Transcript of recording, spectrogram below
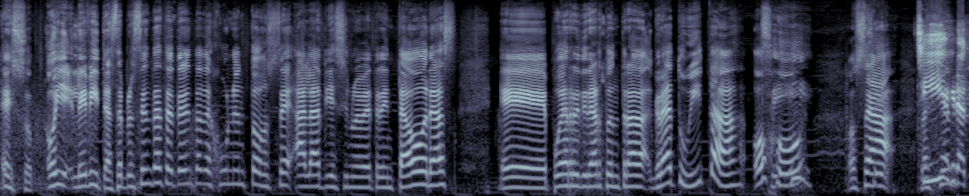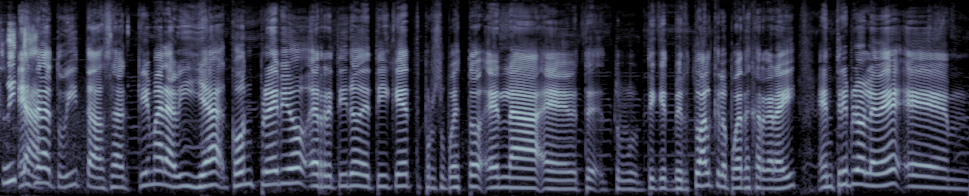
Eso. Oye, Levita, se presenta este 30 de junio entonces a las 19.30 horas. Eh, puedes retirar tu entrada gratuita, ojo. Sí. O sea, Sí, es gratuita. Es gratuita, o sea, qué maravilla. Con previo eh, retiro de ticket, por supuesto, en la eh, tu ticket virtual que lo puedes descargar ahí en www. Eh,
